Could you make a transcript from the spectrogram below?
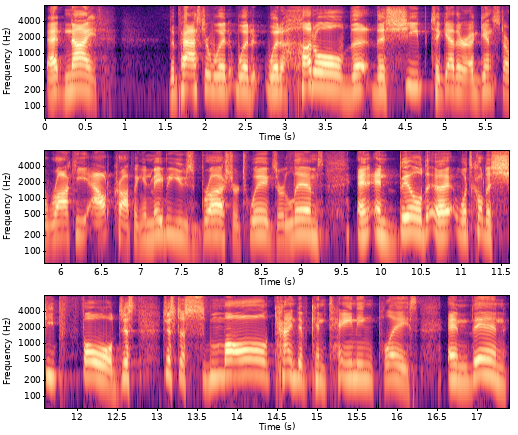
At night, the pastor would, would, would huddle the, the sheep together against a rocky outcropping and maybe use brush or twigs or limbs and, and build a, what's called a sheep fold, just, just a small kind of containing place. And then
